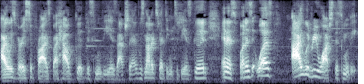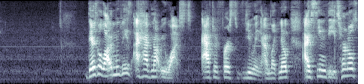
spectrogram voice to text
I was very surprised by how good this movie is actually. I was not expecting it to be as good and as fun as it was. I would rewatch this movie. There's a lot of movies I have not rewatched after first viewing. I'm like, nope. I've seen The Eternals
